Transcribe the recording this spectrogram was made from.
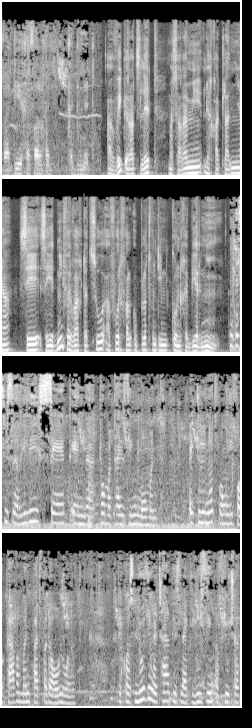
wat die geval gedoen het. Avik Ratslet Masarami Lekhatlanya sê sy het nie verwag dat so 'n voorval op Platfontein kon gebeur nie. This is a really sad and uh, traumatizing moment. Actually not only for government but for the whole world. Because losing a child is like losing a future.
